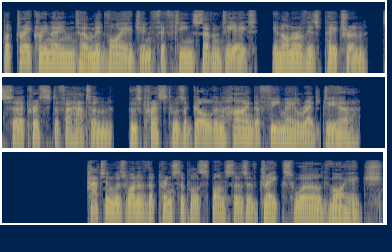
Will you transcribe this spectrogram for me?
but Drake renamed her mid-voyage in 1578, in honor of his patron, Sir Christopher Hatton, whose crest was a golden hind a female red deer. Hatton was one of the principal sponsors of Drake's world voyage.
